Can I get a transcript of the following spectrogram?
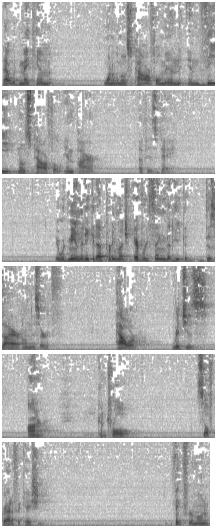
that would make him one of the most powerful men in the most powerful empire of his day. It would mean that he could have pretty much everything that he could desire on this earth. Power, riches, honor, control, self-gratification. Think for a moment,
